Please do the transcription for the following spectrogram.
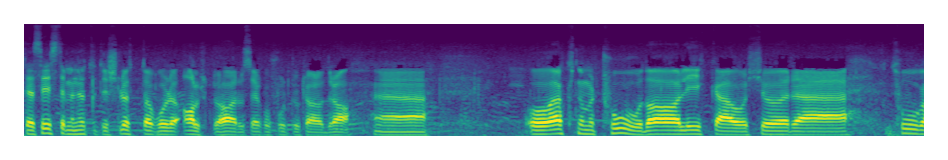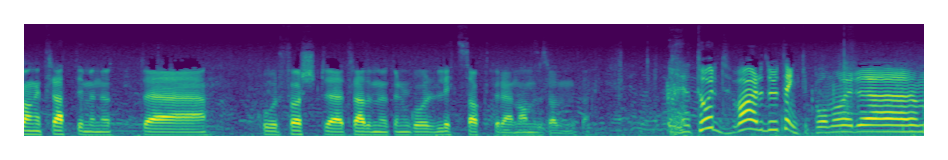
til siste minuttet til slutt, da går det alt du har, og ser hvor fort du klarer å dra. Eh, og økt nummer to, da liker jeg å kjøre to ganger 30 minutter, eh, hvor første 30 minutter går litt saktere enn andre 30 minutter. Tord, hva er det du tenker på når uh,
